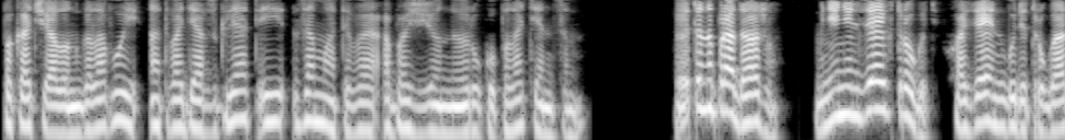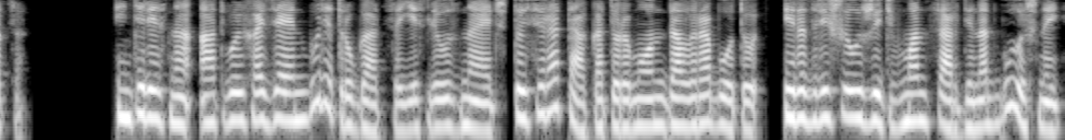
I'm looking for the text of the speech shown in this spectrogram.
покачал он головой, отводя взгляд и заматывая обожженную руку полотенцем. «Это на продажу. Мне нельзя их трогать, хозяин будет ругаться». «Интересно, а твой хозяин будет ругаться, если узнает, что сирота, которому он дал работу и разрешил жить в мансарде над булочной,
